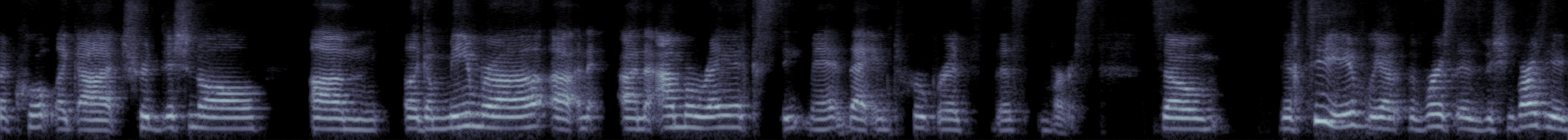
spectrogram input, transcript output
to quote like a traditional um, like a Mimra, uh, an, an Amoraic statement that interprets this verse. So we have the verse is Vishivarti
